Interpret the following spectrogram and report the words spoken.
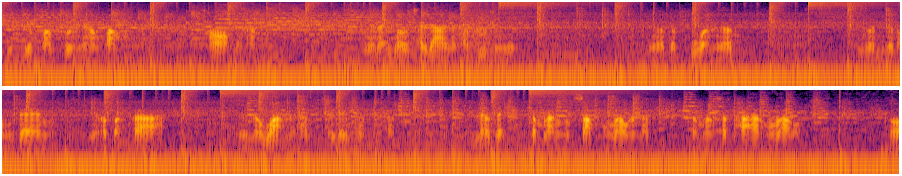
เปรียบเทียบความสวยงามความชอบนะครับ เนื้อไหนก็ใช้ได้นะครับรุ่นนี้ นื้อตะกั่วเนื้อเงินเนื้อทองแดง เนื้ออัปาก้า เนื้อนวะนะครับใช้ได้หมดนะครับ แล้วแต่กำลังทรัพย์ของเรานะครับกำลังศรัทธาของเรา ก็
